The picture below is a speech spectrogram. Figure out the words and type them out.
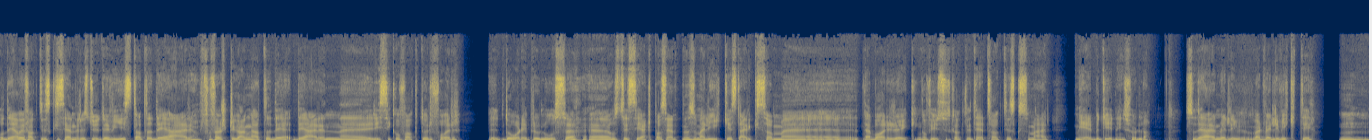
Og det har vi faktisk i senere studier vist, at det er for første gang at det, det er en eh, risikofaktor for eh, dårlig prognose eh, hos disse hjertepasientene, som er like sterk som eh, Det er bare røyking og fysisk aktivitet faktisk som er mer betydningsfull. Da. Så det har vært veldig viktig. Mm.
